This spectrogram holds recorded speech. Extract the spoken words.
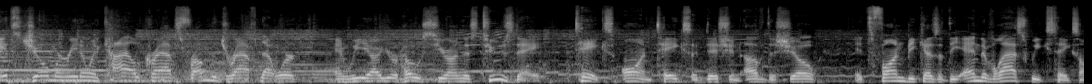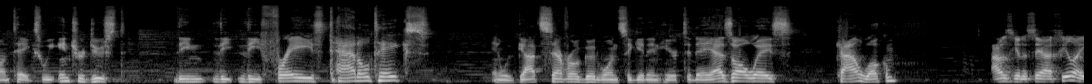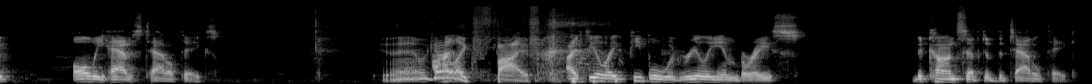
It's Joe Marino and Kyle Crabbs from the Draft Network, and we are your hosts here on this Tuesday Takes on Takes edition of the show. It's fun because at the end of last week's Takes on Takes, we introduced the the the phrase tattle takes, and we've got several good ones to get in here today. As always, Kyle, welcome. I was going to say, I feel like all we have is tattle takes. Yeah, we got I- like five. I feel like people would really embrace the concept of the tattle take.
